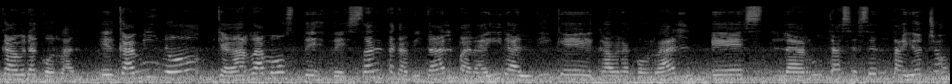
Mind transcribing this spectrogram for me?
Cabra Corral. El camino que agarramos desde Salta Capital para ir al dique Cabra Corral es la ruta 68,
